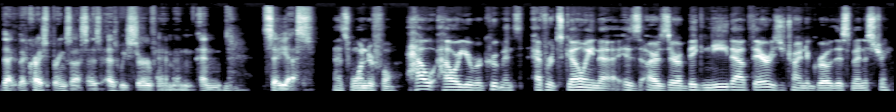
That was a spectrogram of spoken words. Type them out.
that, that Christ brings us as as we serve Him and and mm-hmm. say yes. That's wonderful. How how are your recruitment efforts going? Uh, is are, is there a big need out there as you're trying to grow this ministry?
